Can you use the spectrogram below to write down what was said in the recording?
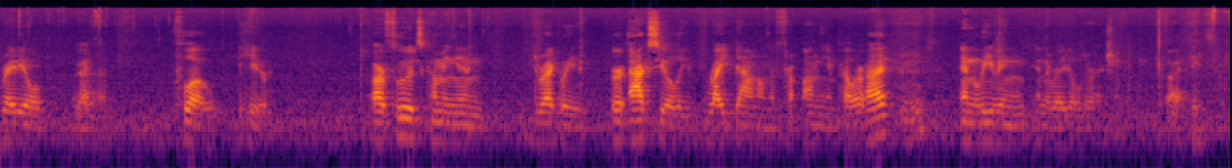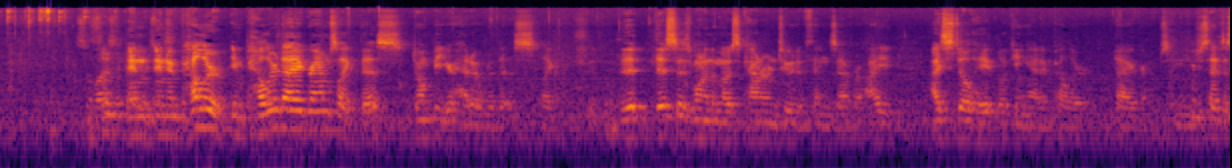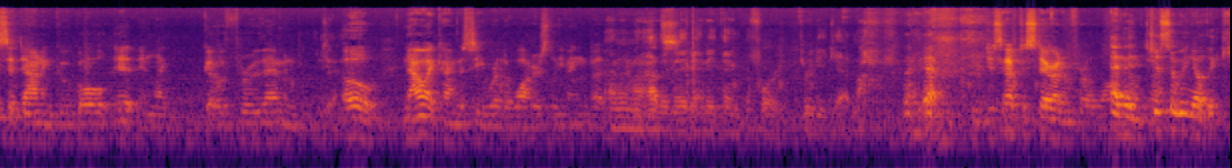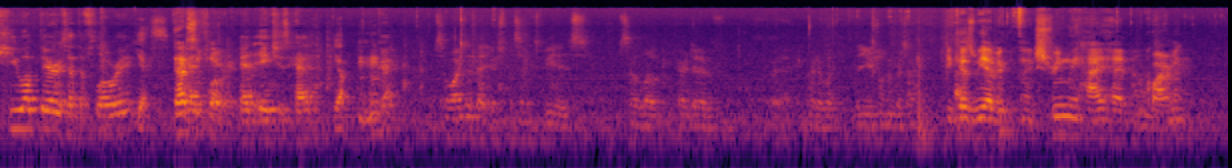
radial uh, flow here. Our fluid's coming in directly or axially right down on the fr- on the impeller eye Mm-hmm. and leaving in the radial direction. All right, thanks. So why is it? And, and impeller impeller diagrams like this, don't beat your head over this. Like, th- this is one of the most counterintuitive things ever. I I still hate looking at impeller diagrams. I mean, you just have to sit down and Google it and like go through them and say, oh, now I kind of see where the water's leaving. But I don't know how they made anything before 3D CAD model. You just have to stare at them for a long, And long then, time. just so we know, the Q up there, is that the flow rate? yes. That's the flow rate. And H is head? Yep. Mhm. Okay. So why is it that your specific speed is so low compared to, compared to what the usual numbers are? Because we have an extremely high head requirement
